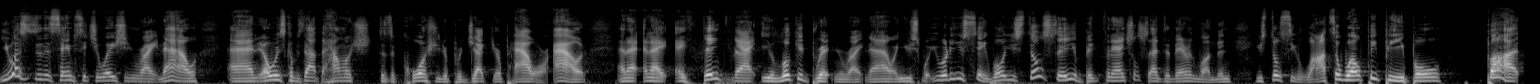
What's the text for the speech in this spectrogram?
U.S. is in the same situation right now, and it always comes down to how much does it cost you to project your power out. And I and I, I think that you look at Britain right now, and you what do you see? Well, you still see a big financial center there in London. You still see lots of wealthy people, but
